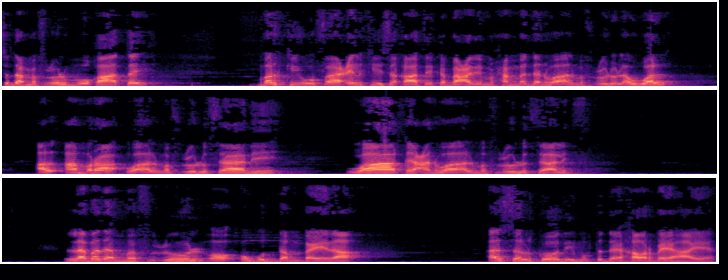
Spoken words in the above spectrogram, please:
Saddex mafcuul buu qaatay. Markii uu faacilkiisa qaatay kabacdi muxameda waa almafcuul lawal almra waa almafcuul thaani waaqican waa almafcuul thalith labada mafcuul oo ugu dambeyda asalkoodii mubtada e khabar bay ahaayeen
